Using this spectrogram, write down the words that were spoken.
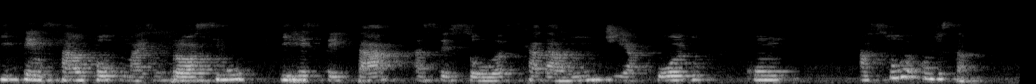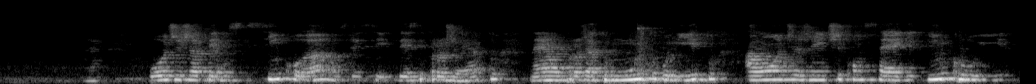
e pensar um pouco mais no próximo e respeitar as pessoas, cada um de acordo com a sua condição. Hoje já temos cinco anos desse, desse projeto, né? um projeto muito bonito, aonde a gente consegue incluir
